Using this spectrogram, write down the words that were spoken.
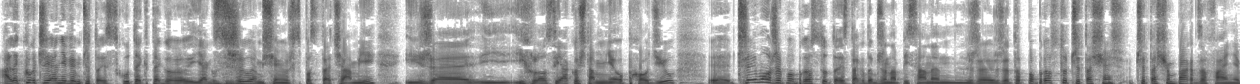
ale kurczę, ja nie wiem, czy to jest skutek tego, jak zżyłem się już z postaciami i że ich los jakoś tam mnie obchodził, e, czy może po prostu to jest tak dobrze napisane, że, że to po prostu czyta się, czyta się bardzo fajnie.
